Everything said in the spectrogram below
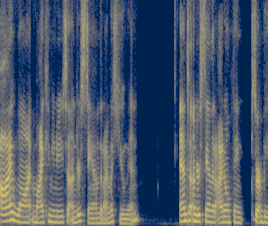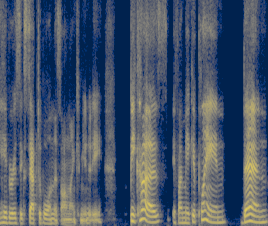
I want my community to understand that I'm a human and to understand that I don't think certain behavior is acceptable in this online community. Because if I make it plain, then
